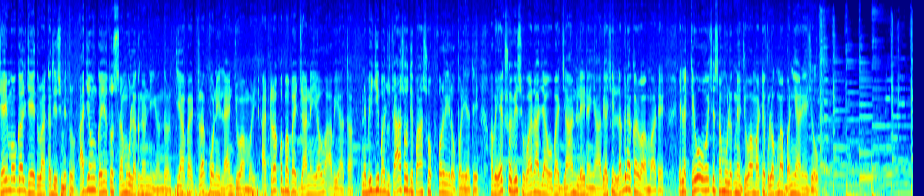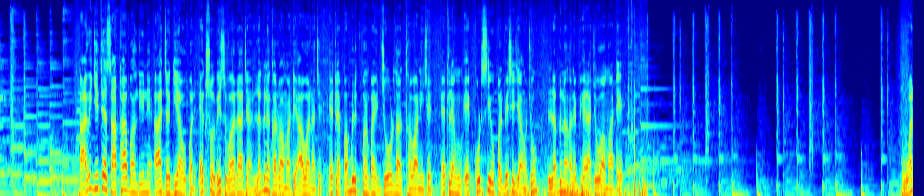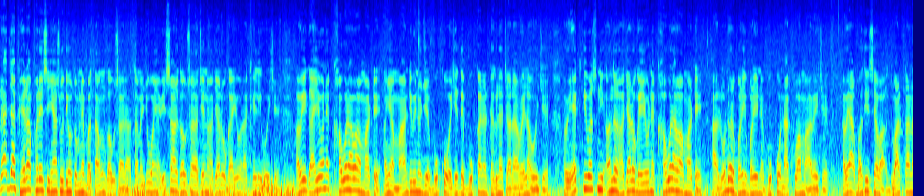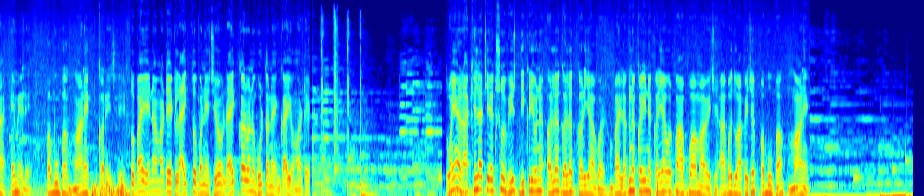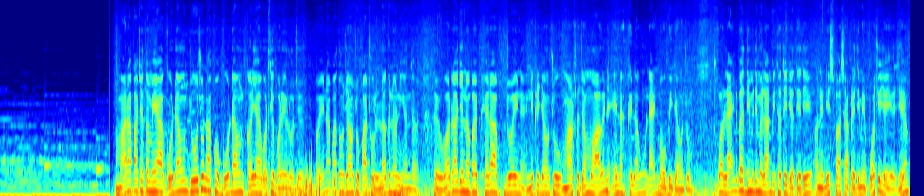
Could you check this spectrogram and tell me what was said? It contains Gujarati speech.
જય મોગલ, જય દ્વારકાધીશ મિત્રો. આજે હું ગયો તો સમૂહ લગ્નની અંદર. ત્યાં ભાઈ ટ્રકોની લાઈન જોવા મળી. આ ટ્રકોમાં ભાઈ જાનૈયાઓ આવ્યા હતા. અને બીજી બાજુ ચારસોથી પાંચસો ફોર વ્હીલો પડી હતી. હવે એકસો વીસ વરરાજાઓ ભાઈ જાન લઈને અહીંયા આવ્યા છે લગ્ન કરવા માટે. એટલે કેવો હોય છે સમૂહ લગ્ન જોવા માટે વ્લોગમાં બન્યા રહેજો. આવી જ રીતે સાફા બાંધીને આ જગ્યા ઉપર એકસો વીસ વરરાજા લગ્ન કરવા માટે આવવાના છે. એટલે પબ્લિક પણ ભાઈ જોરદાર થવાની છે. એટલે હું એક ખુરશી ઉપર બેસી જાઉં છું લગ્ન અને ફેરા જોવા માટે. વરરાજા ફેરા ફરે છે ત્યાં સુધી હું તમને બતાવું ગૌશાળા. તમે જુઓ, અહીંયા વિશાળ ગૌશાળા છે ને હજારો ગાયો રાખેલી હોય છે. હવે ગાયોને ખવડાવવા માટે અહીંયા માંડવીનો જે ભૂકો હોય છે, તે ભૂકાના ઢગલા ચરાવેલા હોય છે. હવે એક દિવસની અંદર હજારો ગાયોને ખવડાવવા માટે આ લોડર ભરી ભરીને ભૂકો નાખવામાં આવે છે. હવે આ બધી સેવા દ્વારકાના એમએલએ પબુભા માણેક કરે છે. તો ભાઈ, એના માટે એક લાઇક તો બને છે લાઇક કરવાનું ભૂલતા નહીં ગાયો માટે. તો અહીંયા રાખેલા છે એકસો વીસ દીકરીઓને અલગ અલગ કરિયાવર ભાઈ, લગ્ન કરીને કરિયાવર પણ આપવામાં આવે છે. આ બધું આપે છે પબુભા માણેક. મારા પાછળ તમે આ ગોડાઉન જુઓ છો ને, આખો ગોડાઉન કરિયાવરથી ભરેલો છે. હવે એના બાદ હું જાઉં છું પાછું લગ્નની અંદર. હવે વરરાજના ભાઈ ફેરા જોઈને નીકળી જાઉં છું. માણસો જમવા આવે ને, એના પહેલાં હું લાઇનમાં ઊભી જાઉં છું. પણ લાઇન બાદ ધીમે ધીમે લાંબી થતી જતી હતી અને ડીશ પાસે આપણે ધીમે પહોંચી જઈએ છીએ.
